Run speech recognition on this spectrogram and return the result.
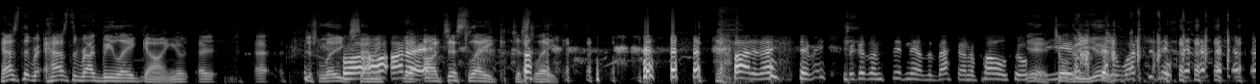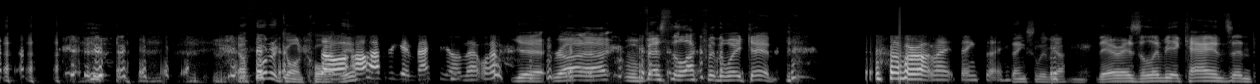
how's the How's the rugby league going? Uh, uh, just league, well, Sammy. I, I yeah, oh, just league. Just league. I don't know, Sammy, because I'm sitting out the back on a pole talking yeah, to talking you. To you. instead of watching it. I thought it had gone quiet so I'll, there. I'll have to get back to you on that one. yeah, right. Well, best of luck for the weekend. All right, mate. Thanks, eh? Thanks, Olivia. There is Olivia Cairns, and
